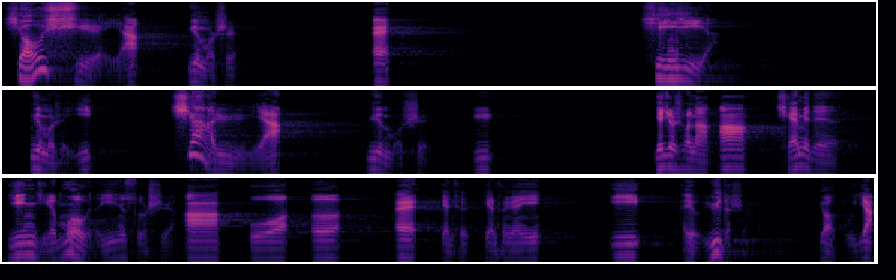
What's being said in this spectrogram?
小雪呀，韵母是哎。心意呀，韵母是一。下雨呀，韵母是雨。也就是说呢，啊前面的音节末尾的音素是啊、喔、呃、哎，变成变成元音，一还有玉的时候要读呀。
